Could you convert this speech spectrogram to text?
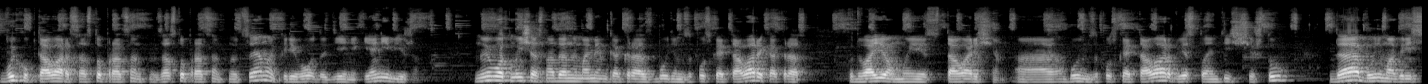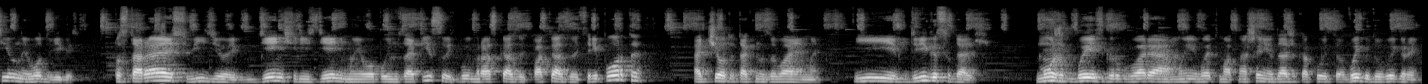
выкуп товара со 100%, за стопроцентную цену перевода денег, я не вижу. Ну и вот мы сейчас на данный момент как раз будем запускать товары, как раз вдвоем мы с товарищем э, будем запускать товар, 2500 штук, да, будем агрессивно его двигать. Постараюсь, видео день через день мы его будем записывать, будем рассказывать, показывать репорты, отчеты так называемые, и двигаться дальше. Может быть, грубо говоря, мы в этом отношении даже какую-то выгоду выиграем.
